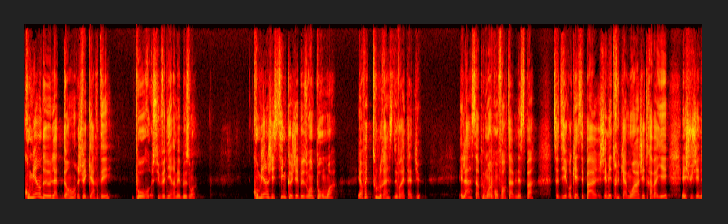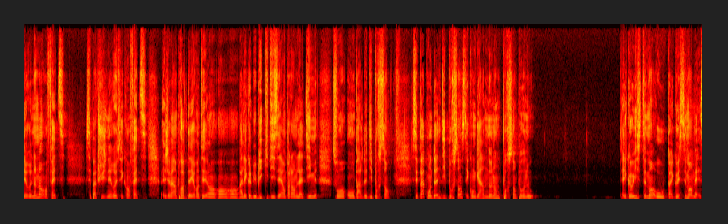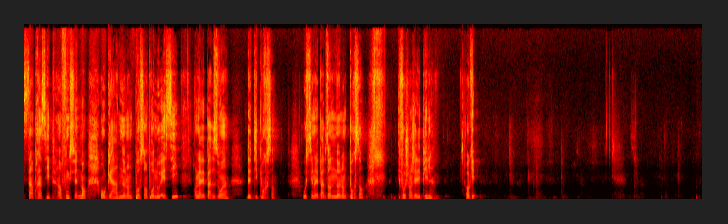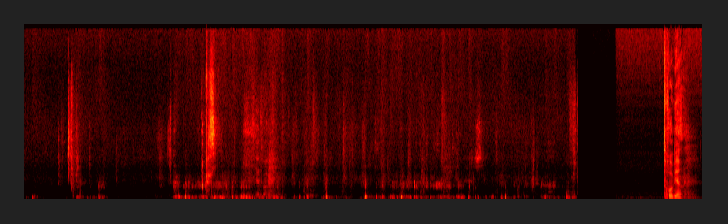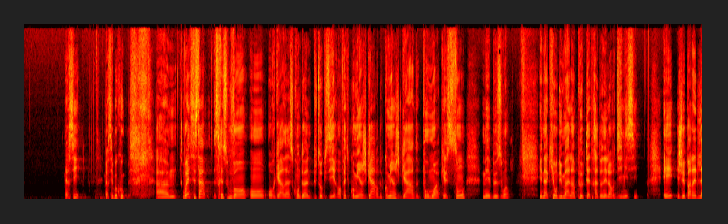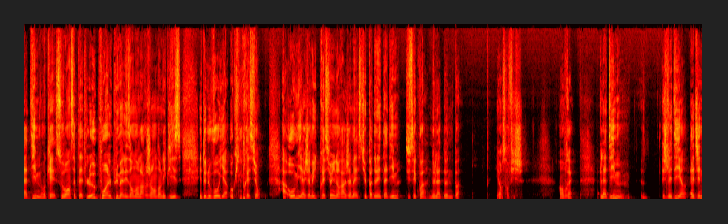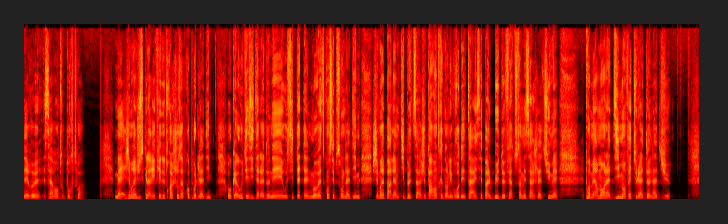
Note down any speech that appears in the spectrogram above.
Combien de là-dedans je vais garder pour subvenir à mes besoins? Combien j'estime que j'ai besoin pour moi? Et en fait, tout le reste devrait être à Dieu. Et là, c'est un peu moins confortable, n'est-ce pas? Se dire, ok, c'est pas j'ai mes trucs à moi, j'ai travaillé et je suis généreux. Non, non, en fait, c'est pas que je suis généreux, c'est qu'en fait, j'avais un prof d'ailleurs à l'école biblique qui disait, en parlant de la dîme, on parle de 10%. C'est pas qu'on donne 10%, c'est qu'on garde 90% pour nous. Égoïstement, ou pas égoïstement, mais c'est un principe, un fonctionnement. On garde 90% pour nous. Et si on n'avait pas besoin de 10%, ou si on n'avait pas besoin de 90%, il faut changer les piles? Ok, Merci. Merci beaucoup. Euh, ouais, c'est ça. Très souvent, on, regarde à ce qu'on donne plutôt que de dire, en fait, combien je garde Combien je garde pour moi Quels sont mes besoins Il y en a qui ont du mal un peu peut-être à donner leur dîme ici. Et je vais parler de la dîme, ok? Souvent, c'est peut-être le point le plus malaisant dans l'argent, dans l'église. Et de nouveau, il n'y a aucune pression. À Home, il n'y a jamais eu de pression, il n'y en aura jamais. Si tu veux pas donner ta dîme, tu sais quoi? Ne la donne pas. Et on s'en fiche. En vrai. La dîme, je l'ai dit, hein, être généreux, c'est avant tout pour toi Mais j'aimerais juste clarifier deux, trois choses à propos de la dîme. Au cas où tu hésites à la donner ou si peut-être tu as une mauvaise conception de la dîme, j'aimerais parler un petit peu de ça. Je vais pas rentrer dans les gros détails, c'est pas le but de faire tout un message là-dessus, mais premièrement, la dîme, en fait, tu la donnes à Dieu.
